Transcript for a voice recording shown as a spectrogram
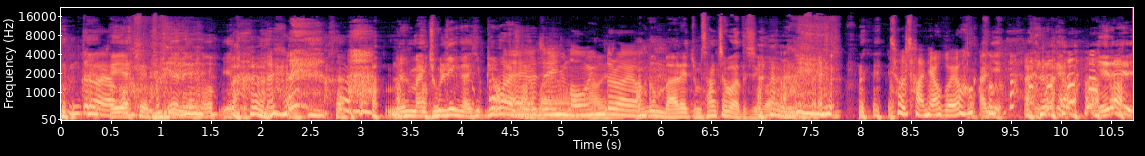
힘들어요. AI 미안해요. 요즘 많이 졸린가 피곤하신가 네, 요즘 봐요. 너무 아, 힘들어요. 방금 말에 좀 상처받으신 거예요. 저 자냐고요? 아니, 아니 그러니까 예를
